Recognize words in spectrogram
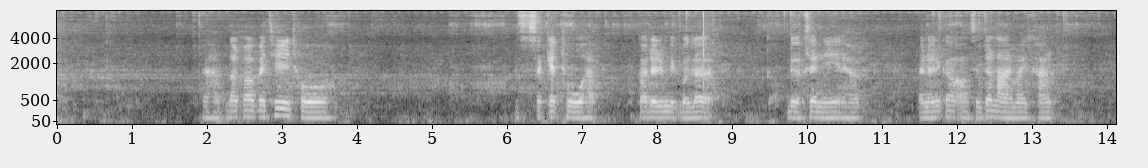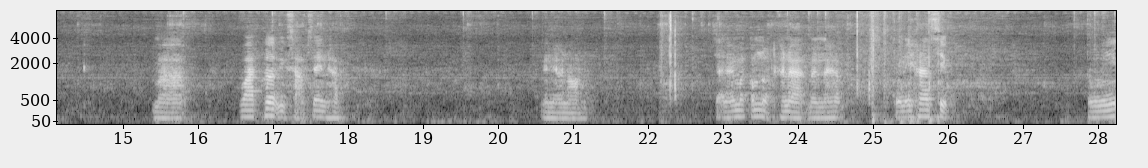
200 นะครับ แล้วก็ไปที่โทร สเก็ตทูครับก็ไดนามิกเบลเลอร์เลือกเส้นนี้นะครับจากนั้นก็เอาเซนเตอร์ไลน์มาอีกครั้ง มาวาดเพิ่มอีก 3 เส้นครับ ในแนวนอน จากนั้นมากำหนดขนาดมันนะครับ ตรงนี้ 50 ตรงนี้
